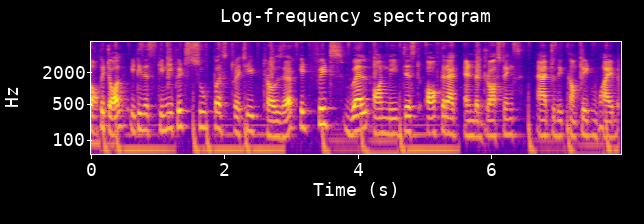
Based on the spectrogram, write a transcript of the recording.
top it all it is a skinny fit super stretchy trouser. It fits well on me just off the rack. And the drawstrings add to the complete vibe.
